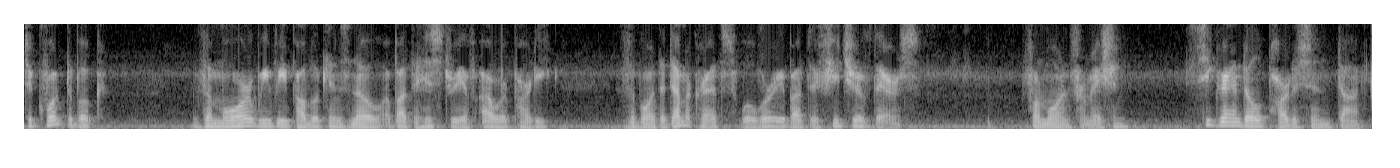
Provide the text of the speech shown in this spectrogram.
To quote the book, the more we Republicans know about the history of our party, the more the Democrats will worry about the future of theirs. For more information, see grandoldpartisan.com.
